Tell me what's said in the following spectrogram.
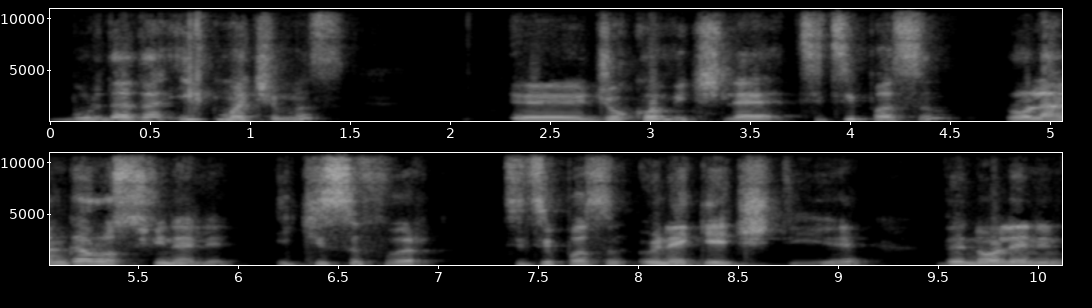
burada da ilk maçımız e, Djokovic ile Tsitsipas'ın Roland Garros finali 2-0 Tsitsipas'ın öne geçtiği ve Nolan'in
